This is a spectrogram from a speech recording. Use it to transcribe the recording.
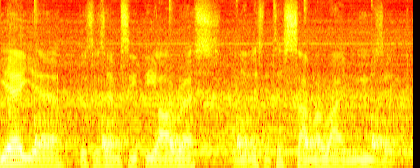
Yeah, yeah, this is MCDRS, and you listen to Samurai Music.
